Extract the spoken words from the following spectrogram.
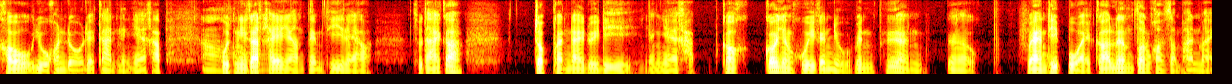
เขาอยู่คอนโดด้วยกันอย่างเงี้ยครับอ๋อคุณนี้ก็พยายามเต็มที่แล้ว สุดท้ายก็จบกันได้ด้วยดีอย่างเงี้ยครับ ก็ก็ยังคุยกันอยู่เป็นเพื่อนเอ่อแฟนที่ป่วยก็เริ่มต้นความสัมพันธ์ใหม่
